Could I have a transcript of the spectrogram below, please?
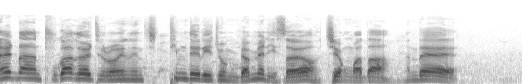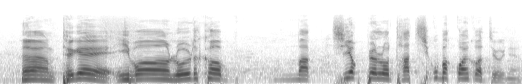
일단 두각을 드러내는 지- 팀들이 좀 몇몇 있어요 지역마다. 근데 그냥 되게 이번 롤드컵 막 지역별로 다 치고받고 할 것 같아요 그냥.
